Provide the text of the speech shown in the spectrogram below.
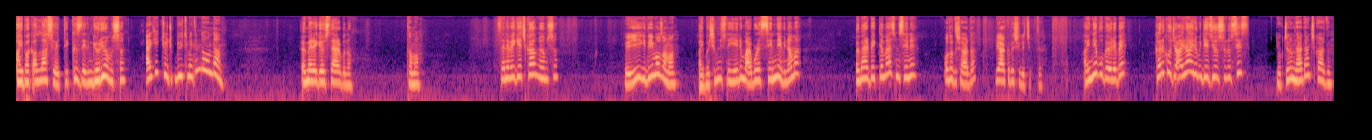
Ay bak Allah söyletti. Kız dedim görüyor musun? Erkek çocuk büyütmedin de ondan. Ömer'e göster bunu. Tamam. Sen eve geç kalmıyor musun? E iyi gideyim o zaman. Ay başımın üstünde yerim var. Burası senin evin ama... Ömer beklemez mi seni? O da dışarıda. Bir arkadaşıyla çıktı. Ay ne bu böyle be? Karı koca ayrı ayrı mı geziyorsunuz siz? Yok canım nereden çıkardın?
